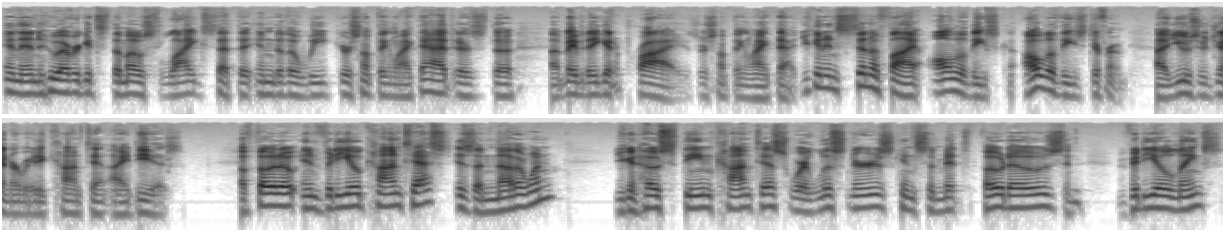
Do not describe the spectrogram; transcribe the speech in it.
and then whoever gets the most likes at the end of the week or something like that is the uh, maybe they get a prize or something like that. You can incentivize all of these all of these different uh, user generated content ideas. A photo and video contest is another one. You can host theme contests where listeners can submit photos and video links.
